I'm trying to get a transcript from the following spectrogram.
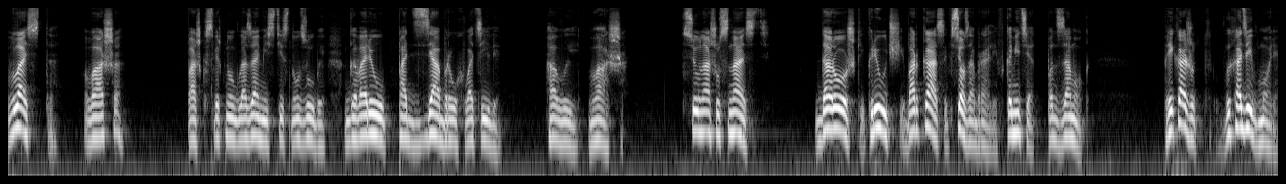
Власть-то ваша. Пашка сверкнул глазами и стиснул зубы. Говорю, под зябры ухватили. А вы ваша. Всю нашу снасть, дорожки, крючи, баркасы, все забрали в комитет под замок. Прикажут, выходи в море.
